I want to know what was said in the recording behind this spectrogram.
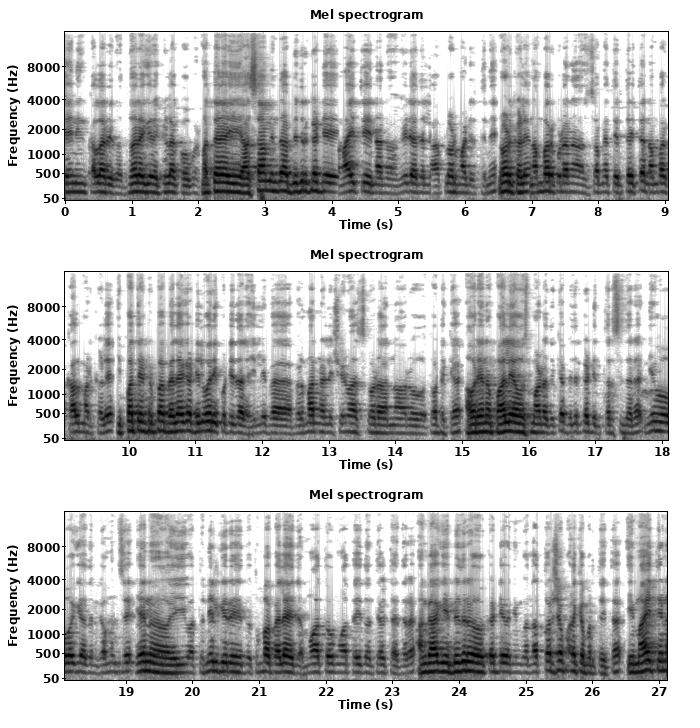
ಶೈನಿಂಗ್ ಕಲರ್ ಇರೋದು. ದೋರೆಗಿರೆ ಕೀಳಕ್ ಹೋಗ್ಬೇಡಿ. ಮತ್ತೆ ಈ ಅಸ್ಸಾಂ ಇಂದ ಬಿದಿರುಕಡ್ಡಿ ಮಾಹಿತಿ ನಾನು ವಿಡಿಯೋದಲ್ಲಿ ಅಪ್ಲೋಡ್ ಮಾಡಿರ್ತೀನಿ. ನೋಡ್ಕೊಳ್ಳಿ, ನಂಬರ್ ಕೂಡ ಸಮೇತ ಇರ್ತೈತೆ, ನಂಬರ್ ಕಾಲ್ ಮಾಡ್ಕೊಳ್ಳಿ. ಇಪ್ಪತ್ತೆಂಟು ರೂಪಾಯಿ ಬೆಲೆಗೆ ಡೆಲಿವರಿ ಕೊಟ್ಟಿದ್ದಾರೆ. ಇಲ್ಲಿ ಬೆಳಮಾರ್ನಹಳ್ಳಿ ಶ್ರೀನಿವಾಸ್ ಗೌಡ ಅನ್ನೋರು ತೋಟಕ್ಕೆ. ಅವ್ರೇನೋ ಪಾಲಿ ಹೌಸ್ ಮಾಡೋದಕ್ಕೆ ಬಿದಿರುಕಡ್ಡಿ ತರಿಸಿದ್ದಾರೆ. ನೀವು ಹೋಗಿ ಅದನ್ನ ಗಮನಿಸಿ. ಏನು ಇವತ್ತು ನೀಲಗಿರಿ ಇದು ತುಂಬಾ ಬೆಲೆ ಇದೆ. ಮೂವತ್ತು, ಮೂವತ್ತೈದು ಅಂತ ಹೇಳ್ತಾ ಇದ್ದಾರೆ. ಹಂಗಾಗಿ ಬಿದಿರು ಕಡ್ಡಿ ನಿಮ್ಗೆ ಒಂದು ಹತ್ತು ವರ್ಷ ಬಾಳಿಕೆ ಬರ್ತೈತೆ. ಈ ಮಾಹಿತಿನ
